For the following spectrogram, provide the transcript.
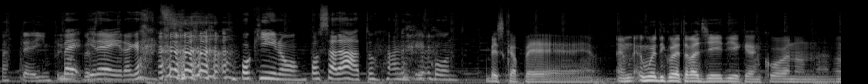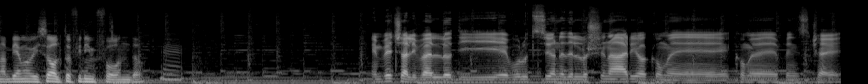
Mattei in prima Beh, persona. direi ragazzi, un pochino, un po' salato anche il conto. Bescapè è, è una di quelle tragedie che ancora non, non abbiamo risolto fino in fondo. Mm. Invece a livello di evoluzione dello scenario, come, come pensi, cioè,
